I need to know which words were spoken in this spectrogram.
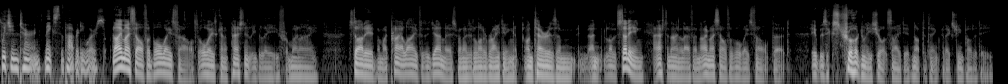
which in turn makes the poverty worse. But I myself have always felt, always kind of passionately believed from when I started my prior life as a journalist when I did a lot of writing on terrorism and a lot of studying after 9 11. I myself have always felt that it was extraordinarily short sighted not to think that extreme poverty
